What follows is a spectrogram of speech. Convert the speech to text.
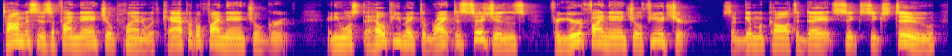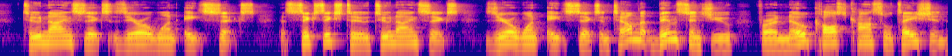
Thomas is a financial planner with Capital Financial Group, and he wants to help you make the right decisions for your financial future. So give him a call today at 662 296 0186. That's 662 296 0186 and tell them that Ben sent you for a no cost consultation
